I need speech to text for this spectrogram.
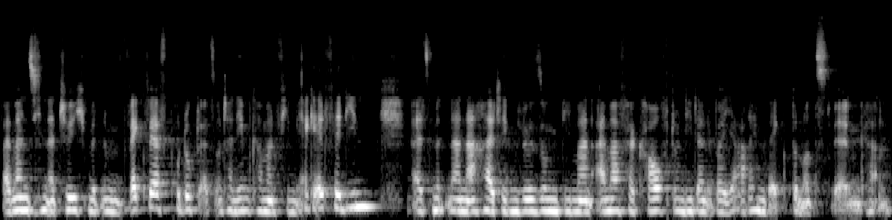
Weil man sich natürlich mit einem Wegwerfprodukt als Unternehmen kann man viel mehr Geld verdienen, als mit einer nachhaltigen Lösung, die man einmal verkauft und die dann über Jahre hinweg benutzt werden kann.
